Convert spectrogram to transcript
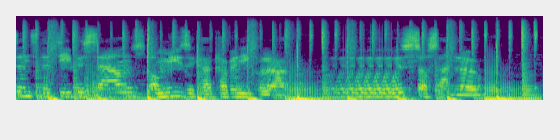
Listen to the deepest sounds on Musica Cavernicola with Sos and Low.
